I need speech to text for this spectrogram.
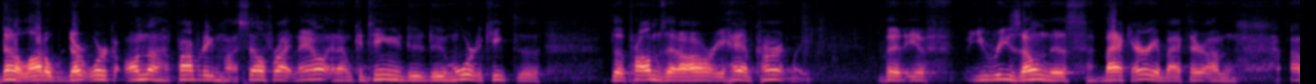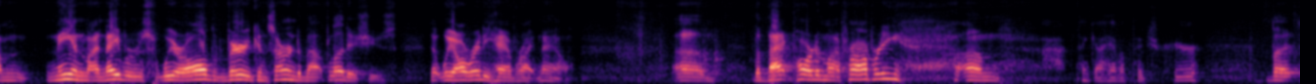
done a lot of dirt work on the property myself right now, and I'm continuing to do more to keep the, the problems that I already have currently. But if you rezone this back area back there, I'm, I'm, me and my neighbors, we are all very concerned about flood issues that we already have right now. Um, the back part of my property, um, I think I have a picture here. But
